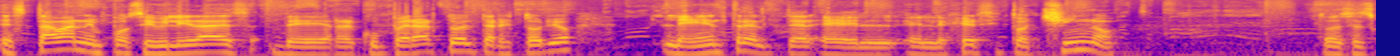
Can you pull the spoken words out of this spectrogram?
estaban en posibilidades de recuperar todo el territorio, le entra el, ter- el- el ejército chino. Entonces,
